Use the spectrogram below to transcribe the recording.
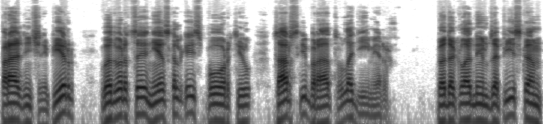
Праздничный пир во дворце несколько испортил царский брат Владимир. По докладным запискам,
